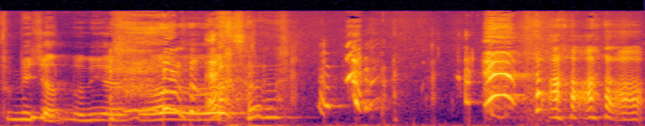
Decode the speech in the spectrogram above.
Für mich hat noch nie eine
